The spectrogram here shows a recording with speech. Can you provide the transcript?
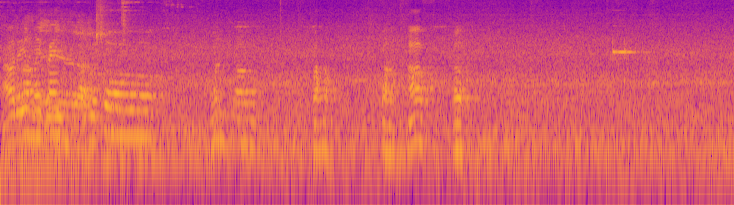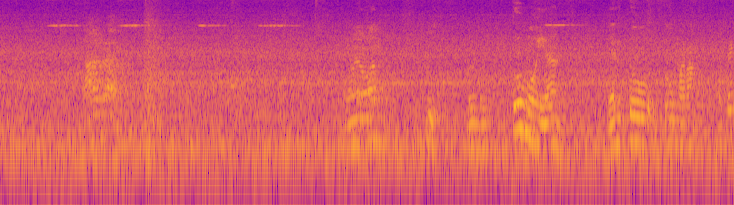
How are you, my friend? Also, one pound. Half. Half. Half. One, one, two. Two mo yan. Yan two, two marak. Okay?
